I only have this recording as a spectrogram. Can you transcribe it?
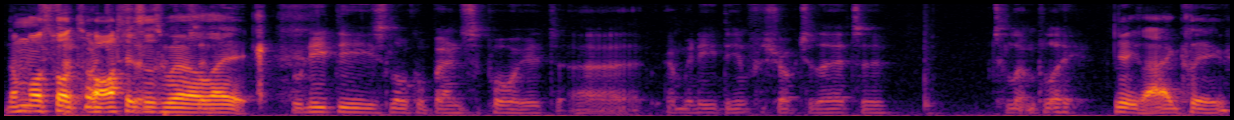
the more support to artists as well. Like, We need these local bands supported, uh, and we need the infrastructure there to to let them play. Yeah, exactly.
